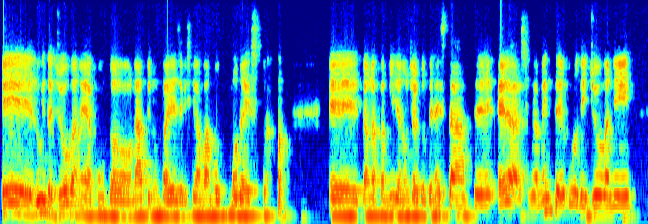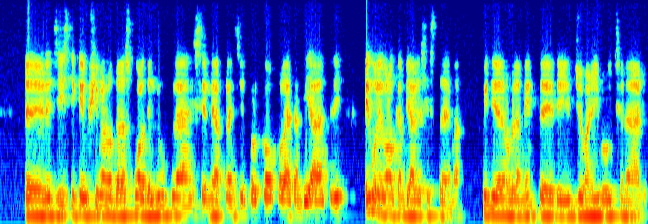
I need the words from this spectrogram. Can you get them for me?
e lui da giovane appunto nato in un paese che si chiamava Modesto, da una famiglia non certo benestante, era sicuramente uno dei giovani eh, registi che uscivano dalla scuola dell'UCLA insieme a Francis Ford Coppola e tanti altri e volevano cambiare il sistema, quindi erano veramente dei giovani rivoluzionari.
